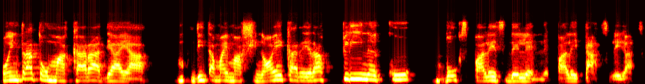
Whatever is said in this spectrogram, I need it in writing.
O intrat o macara de aia, dita mai mașinoaie, care era plină cu box paleți de lemne, paletați, legați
